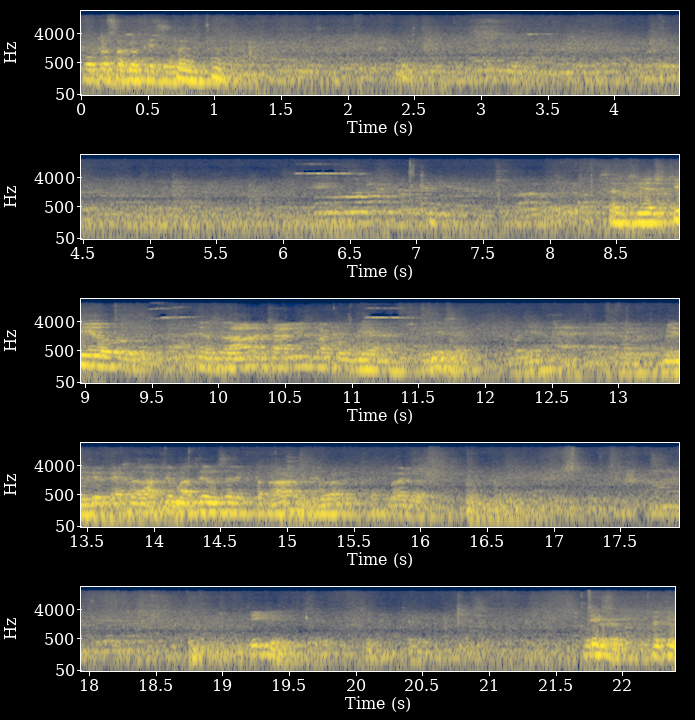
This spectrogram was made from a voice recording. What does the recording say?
फ़ोटो सब लोग सर जीएसटी और हाँ चालीस लाख हो गया है। नहीं सर मेरे सर आपके माध्यम से एक पत्र। ठीक है। ठीक सर थैंक यू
